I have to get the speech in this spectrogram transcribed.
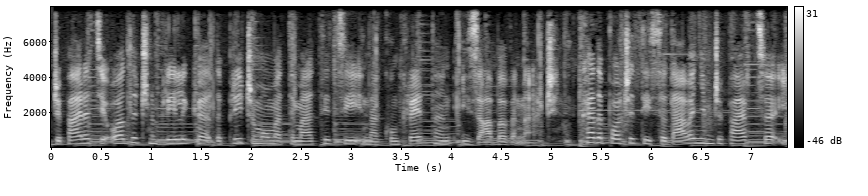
Džeparac je odlična prilika da pričamo o matematici na konkretan i zabavan način. Kada početi sa davanjem džeparca i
